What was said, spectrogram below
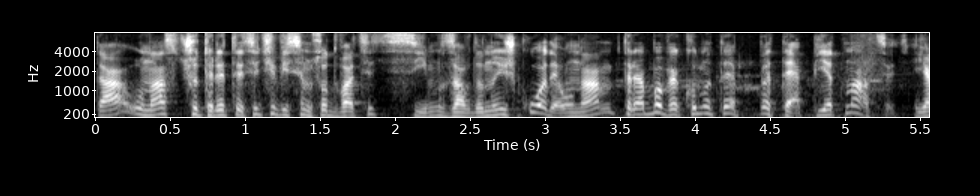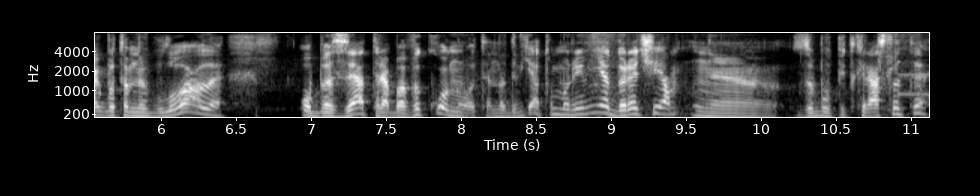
Та у нас 4827 завданої шкоди. У нам треба виконати ПТ-15. Як би там не було, але ОБЗ треба виконувати на 9 рівні. До речі, я е, забув підкреслити.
